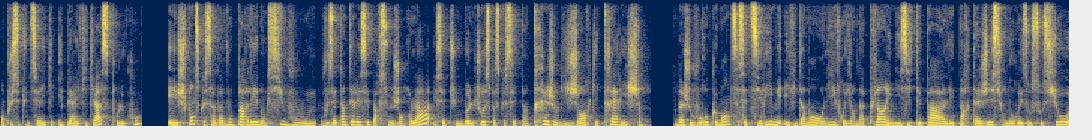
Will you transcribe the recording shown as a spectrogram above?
en plus c'est une série qui est hyper efficace pour le coup. Et je pense que ça va vous parler. Donc si vous, vous êtes intéressé par ce genre-là, et c'est une bonne chose parce que c'est un très joli genre qui est très riche, bah, je vous recommande cette série, mais évidemment en livre, il y en a plein et n'hésitez pas à les partager sur nos réseaux sociaux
